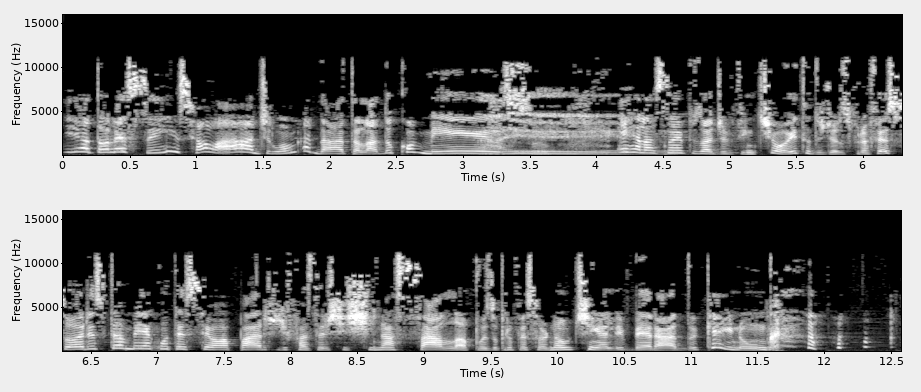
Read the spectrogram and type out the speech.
e Adolescência, olha lá, de longa data, lá do começo. Em relação ao episódio 28 do Dia dos Professores, também aconteceu a parte de fazer xixi na sala, pois o professor não tinha liberado. Quem nunca?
